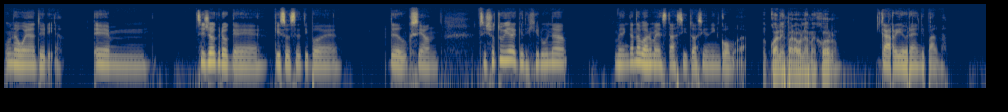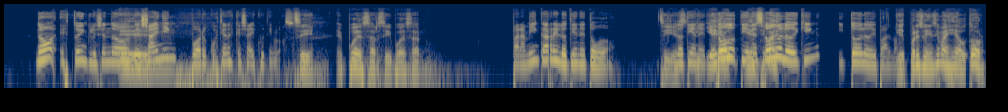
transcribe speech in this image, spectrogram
una buena teoría. Em, sí, yo creo que, que hizo ese tipo de deducción. Si yo tuviera que elegir una, me encanta ponerme en esta situación incómoda. ¿Cuál es para vos la mejor? Carrie y Brian Palma. No, estoy incluyendo Eh, The Shining por cuestiones que ya discutimos. Sí, eh, puede ser, sí, puede ser. Para mí, Carrie lo tiene todo. Sí, lo es- tiene y- todo, y tiene todo de- lo de King y todo lo de Palma. y por eso, y encima es de autor.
